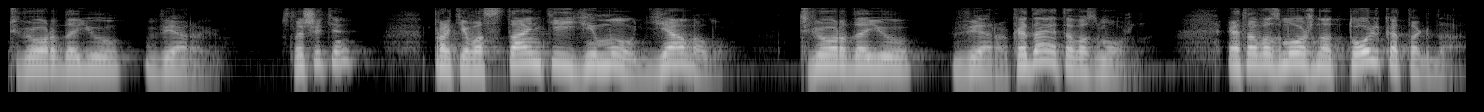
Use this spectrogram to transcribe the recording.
твердою верою. Слышите? противостаньте ему, дьяволу, твердою верою. Когда это возможно? Это возможно только тогда,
